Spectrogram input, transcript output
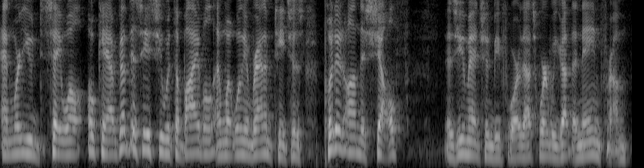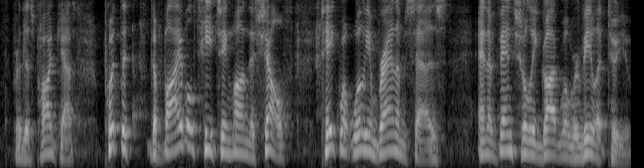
and where you say, well, okay, I've got this issue with the Bible and what William Branham teaches, put it on the shelf, as you mentioned before. That's where we got the name from for this podcast. Put the, the Bible teaching on the shelf, take what William Branham says, and eventually God will reveal it to you.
